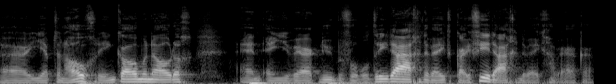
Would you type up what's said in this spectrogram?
uh, je hebt een hoger inkomen nodig. En, en je werkt nu bijvoorbeeld drie dagen in de week, dan kan je vier dagen in de week gaan werken.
